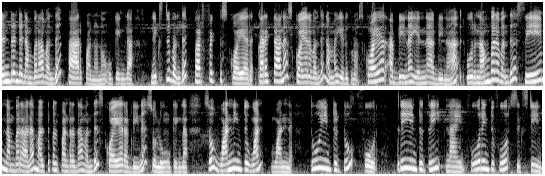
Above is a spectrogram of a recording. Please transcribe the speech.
ரெண்டு ரெண்டு நம்பராக வந்து பேர் பண்ணணும் ஓகேங்களா நெக்ஸ்ட்டு வந்து பர்ஃபெக்ட் ஸ்கொயர் கரெக்டான ஸ்கொயரை வந்து நம்ம எடுக்கணும். ஸ்கொயர் அப்படின்னா என்ன அப்படின்னா ஒரு நம்பரை வந்து சேம் நம்பரால் மல்டிபிள் பண்ணுறது தான் வந்து ஸ்கொயர் அப்படின்னு சொல்லுவோம் ஓகேங்களா? ஸோ ஒன் இன்ட்டு ஒன் ஒன்று two into two four three into three nine four into four sixteen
